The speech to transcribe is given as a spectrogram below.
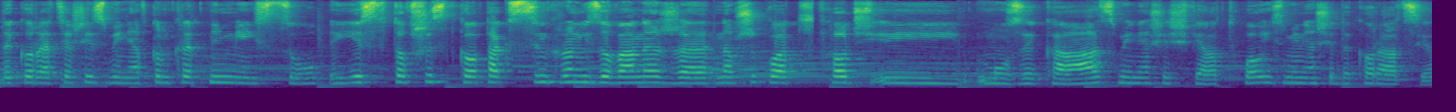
Dekoracja się zmienia w konkretnym miejscu. Jest to wszystko tak zsynchronizowane, że na przykład wchodzi muzyka, zmienia się światło i zmienia się dekoracja.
